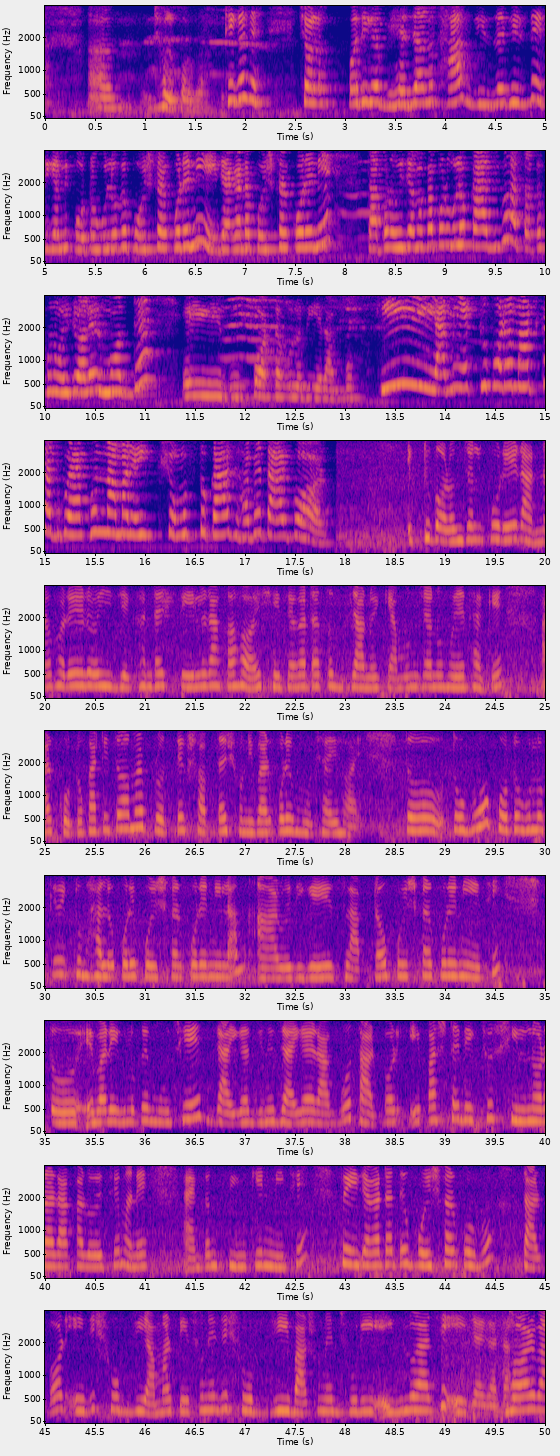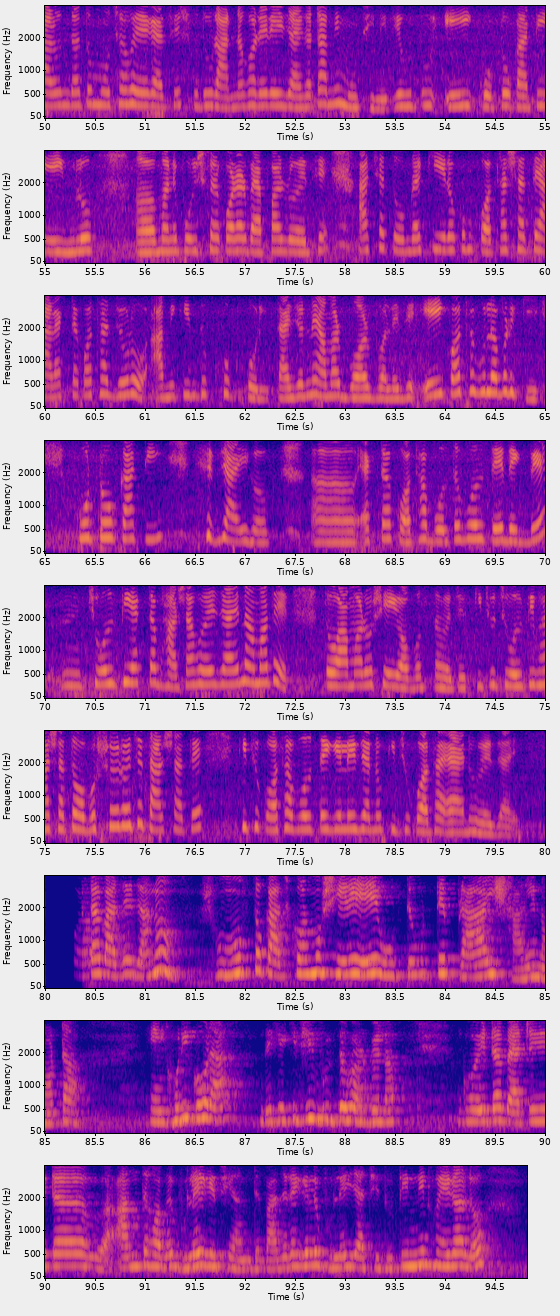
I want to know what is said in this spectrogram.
ঝোল করব। ঠিক আছে? চলো, ওদিকে ভেজানো থাক, ভিজতে ভিজতে এদিকে আমি কোটোগুলোকে পরিষ্কার করে নিই এই জায়গাটা পরিষ্কার করে নিয়ে, তারপর ওই জামা কাপড়গুলো কাচবো, আর ততক্ষণ ওই জলের মধ্যে এই পর্দাগুলো দিয়ে রাখব। কি? আমি একটু পরে মাছ কাটবো, এখন না আমার এই সমস্ত কাজ হবে তারপর। একটু গরম জল করে রান্নাঘরের ওই যেখানটায় তেল রাখা হয়, সেই জায়গাটা তো জানোই কেমন যেন হয়ে থাকে। আর কোটোকাটি তো আমার প্রত্যেক সপ্তাহে শনিবার করে মোছাই হয়। তো তবুও কোটোগুলোকেও একটু ভালো করে পরিষ্কার করে নিলাম, আর ওইদিকে স্ল্যাবটাও পরিষ্কার করে নিয়েছি। তো এবার এগুলোকে মুছে জায়গার জিনিস জায়গায় রাখব, তারপর এ পাশটায় দেখছ শিলনোড়া রাখা রয়েছে মানে একদম সিঙ্কের নিচে। তো এই জায়গাটাতেও পরিষ্কার করব। তারপর এই যে সবজি, আমার পেছনে যে সবজি, বাসনের ঝুড়ি এইগুলো আছে এই জায়গাটা। ঘর বারান্দা তো মোছা হয়ে গেছে শুধু রান্নাঘরের এই জায়গাটা আমি মুছিনি যেহেতু এই কোটো কাটি এইগুলো মানে পরিষ্কার করার ব্যাপার রয়েছে। আচ্ছা তোমরা কি এরকম কথার সাথে আর একটা কথা জোড়ো? আমি কিন্তু খুব করি তাই জন্য আমার বর বলে যে এই কথাগুলো আবার কি? কোটো কাটি? যাই হোক একটা কথা বলতে বলতে দেখবে চলতি একটা ভাষা হয়ে যায় না আমাদের? তো আমারও সেই অবস্থা হয়েছে। কিছু চলতি ভাষা তো অবশ্যই রয়েছে তার সাথে কিছু কথা বলতে গেলেই যেন কিছু কথা অ্যাড হয়ে যায়। কটা বাজে জানো? সমস্ত কাজকর্ম সেরে উঠতে উঠতে প্রায় সাড়ে নটা। এই ঘড়ি ঘোড়া দেখে কিছুই বুঝতে পারবে না। ঘড়িটা, ব্যাটারিটা আনতে হবে ভুলে গেছি আনতে। বাজারে গেলে ভুলেই যাচ্ছি। দু তিন দিন হয়ে গেল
